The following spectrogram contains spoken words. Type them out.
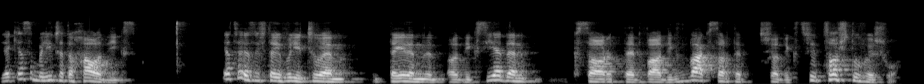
jak ja sobie liczę to h od x, ja sobie coś tutaj wyliczyłem, t1 od x1, XOR t2 od x2, XOR t3 od x3, coś tu wyszło.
